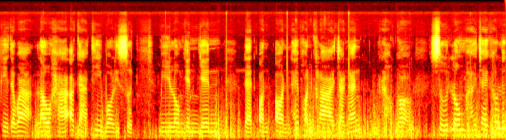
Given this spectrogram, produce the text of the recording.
เพียงแต่ว่าเราหาอากาศที่บริสุทธิ์ มีลมเย็นๆ แดดอ่อนๆ ให้ผ่อนคลาย จากนั้นเราก็สูดลมหายใจเข้าลึ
